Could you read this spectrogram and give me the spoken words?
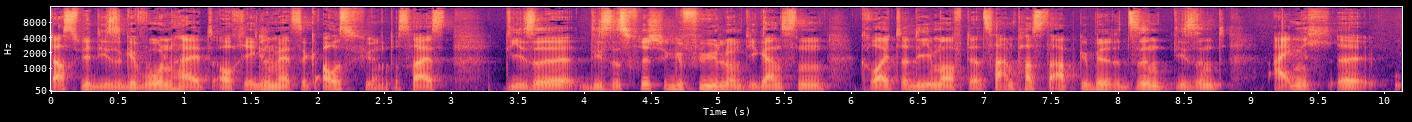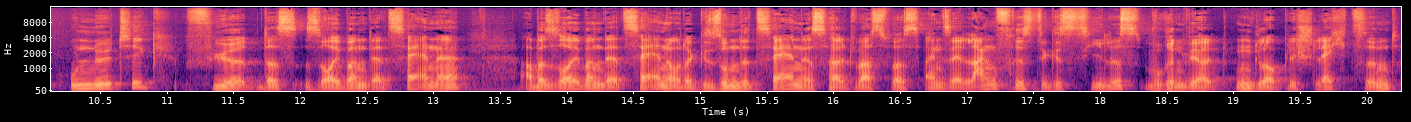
dass wir diese Gewohnheit auch regelmäßig ausführen. Das heißt, diese, dieses frische Gefühl und die ganzen Kräuter, die immer auf der Zahnpasta abgebildet sind, die sind eigentlich äh, unnötig für das Säubern der Zähne. Aber Säubern der Zähne oder gesunde Zähne ist halt was, was ein sehr langfristiges Ziel ist, worin wir halt unglaublich schlecht sind.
